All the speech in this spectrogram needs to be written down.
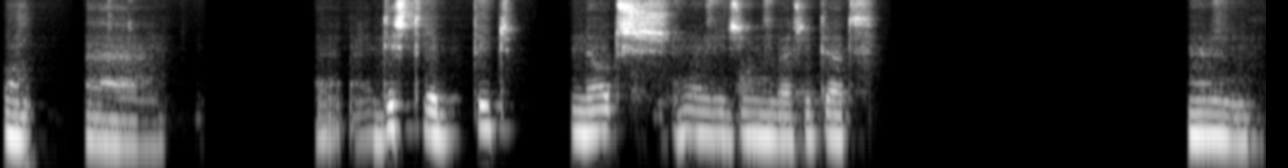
van uh, distribute nodes, uh, zien waar zit dat? Um,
